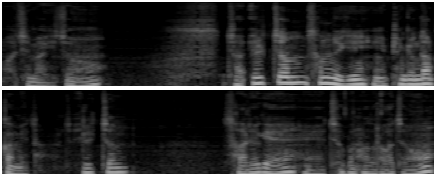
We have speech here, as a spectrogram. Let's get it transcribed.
마지막이죠. 자, 1.36이 평균 단가입니다. 1.46에 예, 처분하도록 하죠.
